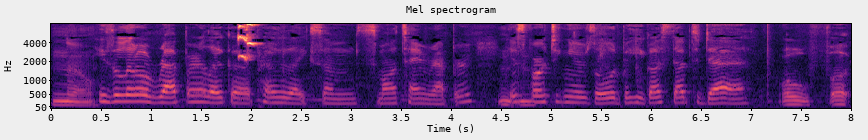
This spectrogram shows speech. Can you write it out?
No. He's a little rapper, like a probably like some small time rapper. He's Mm-mm. 14 years old, but he got stabbed to death. Oh fuck.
